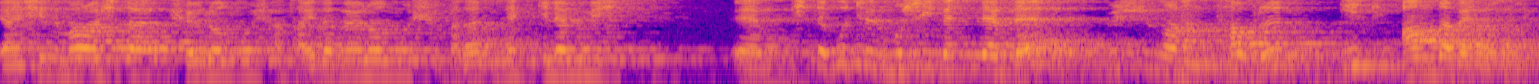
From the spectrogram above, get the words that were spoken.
Yani şimdi Maraş'ta şöyle olmuş, Hatay'da böyle olmuş, şu kadar iletkilenmiş. E, işte bu tür musibetlerde Müslümanın tavrı ilk anda belli olacak.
